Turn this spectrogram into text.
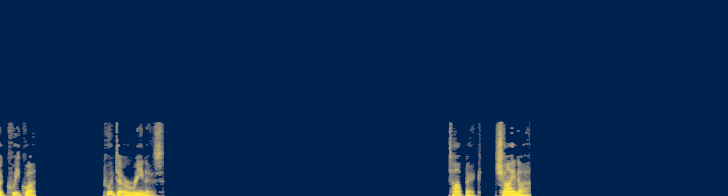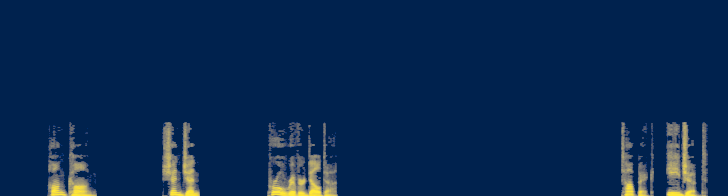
Iquique Punta Arenas. Topic China. Hong Kong. Shenzhen Pearl River Delta Egypt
